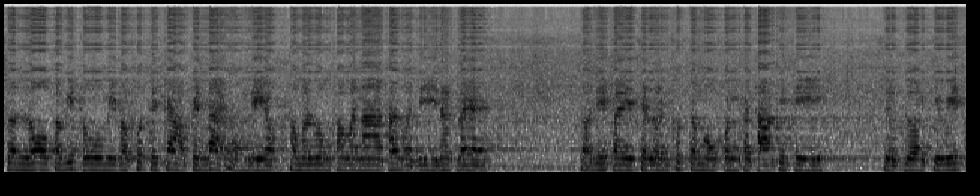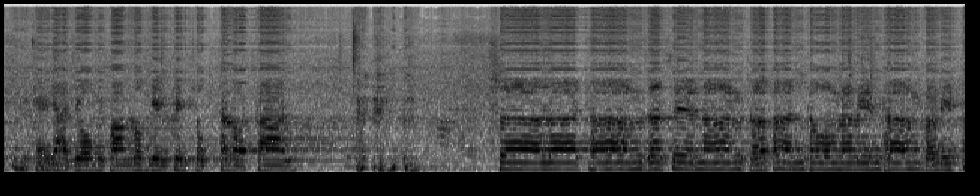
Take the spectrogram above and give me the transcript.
ส่วนโลกวิทูมีพระพุทธเจ้าเป็นได้องค์เดียว เอามารวมภาวนาท่านว่าดีนักแลตอนนี้ไปเจริญพุทธมงคลคาถาพิธี สืบดวงชีวิตให้แก่ญาติโยมมีความร่มเย็นเป็นสุขตลอดกาลสาราชังสะเสนังสะพันธงนรินทังปริต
